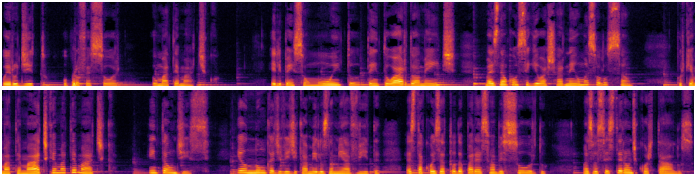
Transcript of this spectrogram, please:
o erudito, o professor, o matemático. Ele pensou muito, tentou arduamente, mas não conseguiu achar nenhuma solução, porque matemática é matemática. Então disse: Eu nunca dividi camelos na minha vida. Esta coisa toda parece um absurdo, mas vocês terão de cortá-los.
